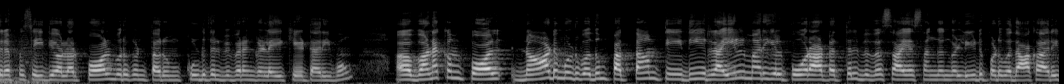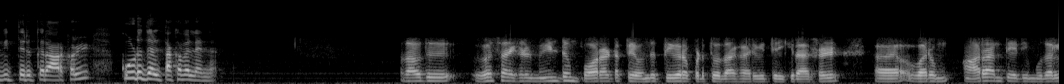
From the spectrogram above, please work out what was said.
சிறப்பு செய்தியாளர் பால் முருகன் தரும் கூடுதல் விவரங்களை கேட்டறிவோம். வணக்கம் பால். நாடு முழுவதும் பத்தாம் தேதி ரயில் மறியல் போராட்டத்தில் விவசாய சங்கங்கள் ஈடுபடுவதாக அறிவித்திருக்கிறார்கள். கூடுதல் தகவல் என்ன? அதாவது விவசாயிகள் மீண்டும் போராட்டத்தை வந்து தீவிரப்படுத்துவதாக அறிவித்திருக்கிறார்கள். வரும் ஆறாம் தேதி முதல்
